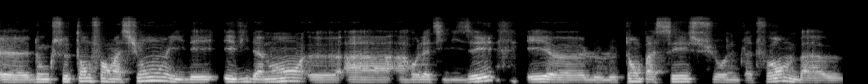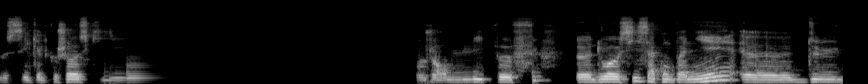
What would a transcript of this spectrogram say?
Euh, donc ce temps de formation, il est évidemment euh, à, relativiser et euh, le, temps passé sur une plateforme, bah, c'est quelque chose qui aujourd'hui peut doit aussi s'accompagner du,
